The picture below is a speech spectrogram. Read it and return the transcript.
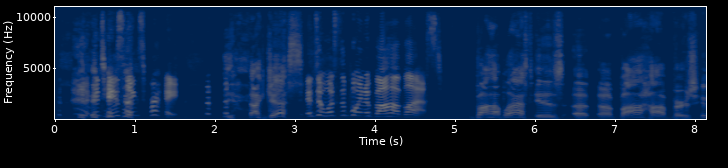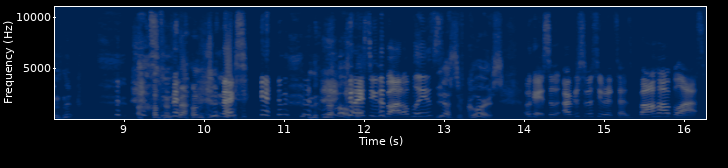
It tastes like Sprite. I guess. And so, what's the point of Baja Blast? Baja Blast is a, a Baja version of Me- Mountain Dew. Mexican. No. Can I see the bottle, please? Yes, of course. Okay, so I'm just gonna see what it says. Baja Blast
